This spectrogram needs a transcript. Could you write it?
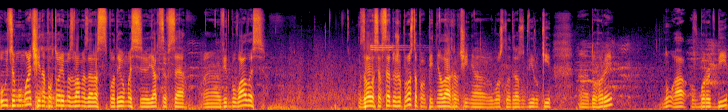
у цьому матчі. І на повторі ми з вами зараз подивимось, як це все е, відбувалось. Здавалося, все дуже просто. Підняла гравчиня Ворскла одразу дві руки е, догори. Ну а в боротьбі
